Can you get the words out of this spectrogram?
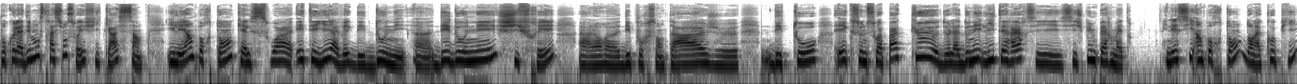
Pour que la démonstration soit efficace, il est important qu'elle soit étayée avec des données, euh, des données chiffrées, alors des pourcentages, des taux, et que ce ne soit pas que de la donnée littéraire, si, si je puis me permettre. Il est si important dans la copie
